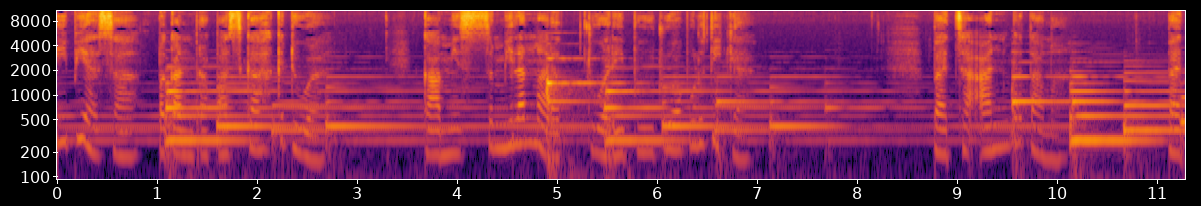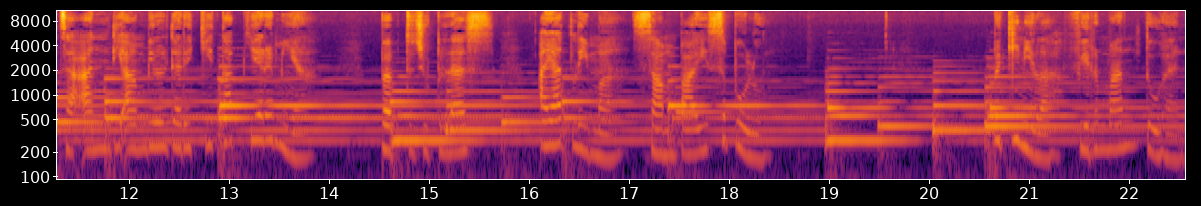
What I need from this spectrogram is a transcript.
Hari biasa Pekan Prapaskah kedua Kamis 9 Maret 2023 Bacaan pertama. Bacaan diambil dari kitab Yeremia bab 17 ayat 5 sampai 10 Beginilah firman Tuhan.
